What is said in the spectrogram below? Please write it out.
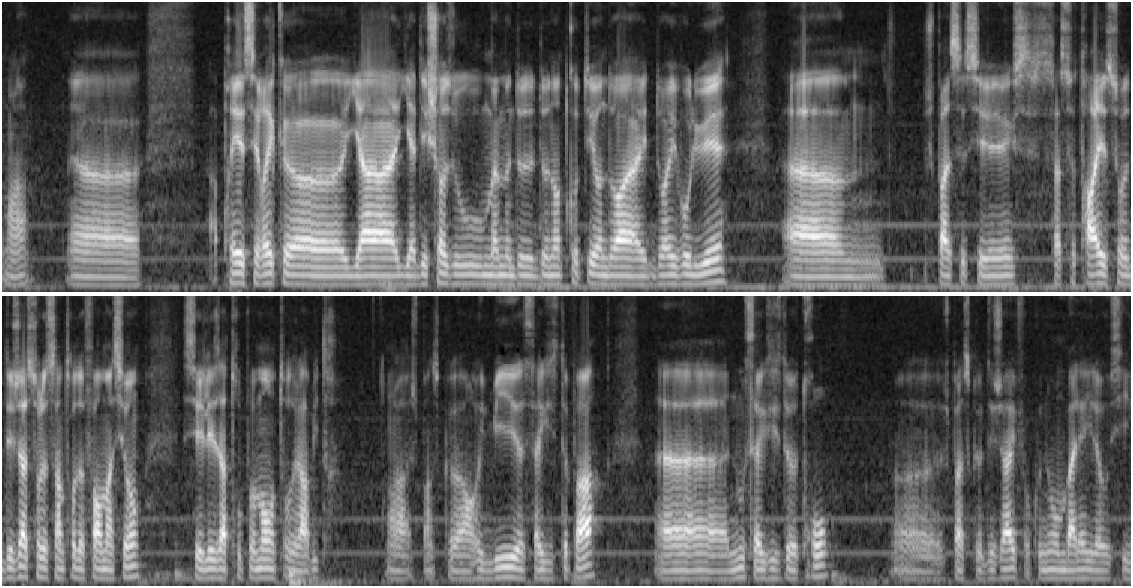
Voilà. Après, c'est vrai qu'il euh, y, a, des choses où même de, notre côté on doit, évoluer. Euh, Je pense que ça se travaille déjà sur le centre de formation, c'est les attroupements autour de l'arbitre. Je pense qu'en rugby, ça n'existe pas. Euh, nous, ça existe trop. Je pense que déjà, il faut que nous, on balaye là aussi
